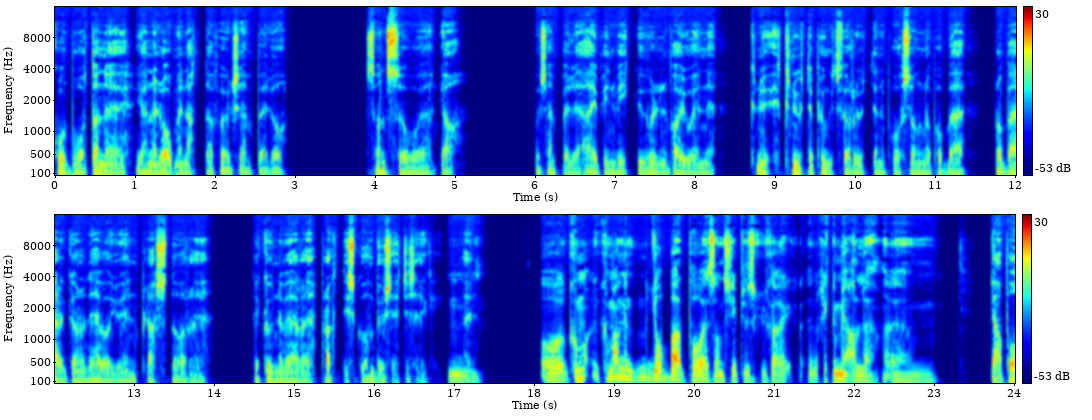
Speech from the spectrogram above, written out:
hvor båtene gjerne lå med natta, for eksempel, og sånn så, ja, for eksempel Eivindvik Gulen var jo en knutepunkt for rutene på Sogna fra Bergen, og det var jo en plass der eh, det kunne være praktisk å bosette seg. Mm. Og hvor, hvor, mange jobber på et sånt skip? Du skulle regne med alle? Um, ja, på,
